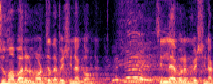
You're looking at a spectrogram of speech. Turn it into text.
জুমাবারের মর্যাদা বেশি না কম? চিল্লায় বলেন বেশি না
